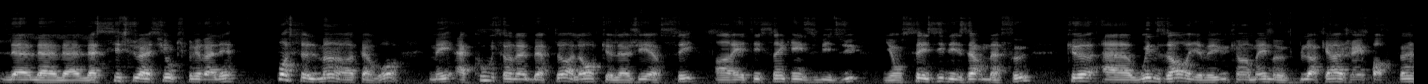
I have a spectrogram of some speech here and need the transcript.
la, situation qui prévalait, pas seulement à Ottawa, mais à Coos en Alberta, alors que la GRC a arrêté cinq individus, ils ont saisi des armes à feu, qu'à Windsor, il y avait eu quand même un blocage important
